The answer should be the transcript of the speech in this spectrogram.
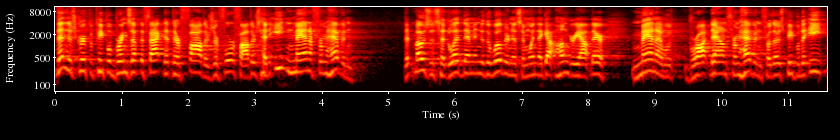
Then this group of people brings up the fact that their fathers, their forefathers, had eaten manna from heaven, that Moses had led them into the wilderness, and when they got hungry out there, manna was brought down from heaven for those people to eat.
